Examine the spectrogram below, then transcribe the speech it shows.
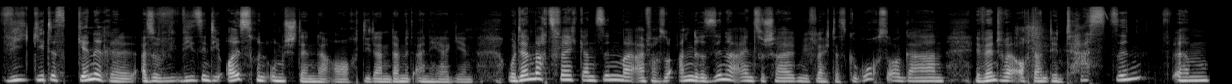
wie geht es generell, also wie, wie sind die äußeren Umstände auch, die dann damit einhergehen. Und dann macht es vielleicht ganz Sinn, mal einfach so andere Sinne einzuschalten, wie vielleicht das Geruchsorgan, eventuell auch dann den Tastsinn ähm,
